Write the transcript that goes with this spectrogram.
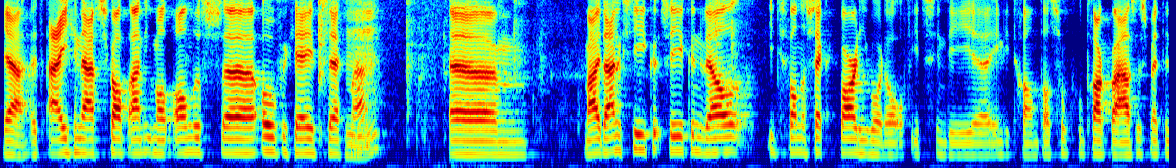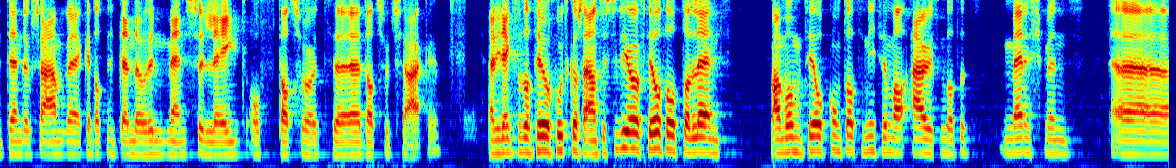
ja, het eigenaarschap aan iemand anders eh, overgeven, zeg maar. Mhm. Ehm, maar uiteindelijk zie ik, zie ik hun wel iets van een second party worden of iets in die, eh, in die trant. Dat ze op contractbasis met Nintendo samenwerken, dat Nintendo hun mensen leent of dat soort, eh, dat soort zaken. En ik denk dat dat heel goed kan zijn, want de studio heeft heel veel talent. Maar momenteel komt dat er niet helemaal uit, omdat het management, eh,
